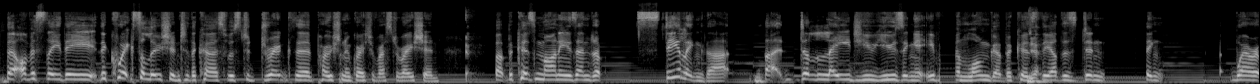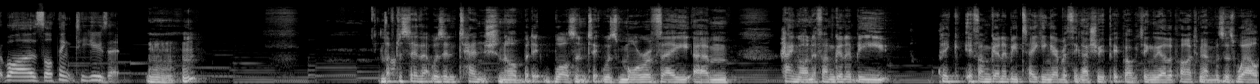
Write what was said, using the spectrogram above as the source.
that obviously the the quick solution to the curse was to drink the potion of greater restoration. But because Marnie has ended up stealing that, that delayed you using it even longer because Yeah. the others didn't think where it was or think to use it. Mm-hmm. I'd love to say that was intentional, but it wasn't. It was more of a um, hang on. If I'm going to be pick, if I'm going to be taking everything, I should be pickpocketing the other party members as well.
